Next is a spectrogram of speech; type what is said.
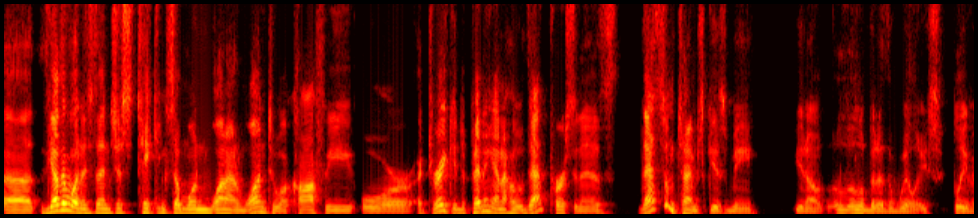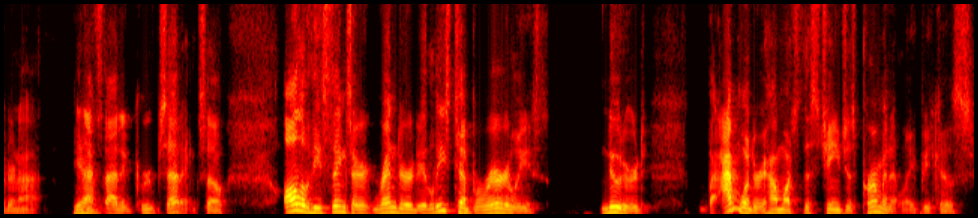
uh, the other one is then just taking someone one on one to a coffee or a drink, and depending on who that person is, that sometimes gives me, you know, a little bit of the willies, believe it or not. Yeah, and that's not a group setting. So, all of these things are rendered at least temporarily neutered but I'm wondering how much this changes permanently because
